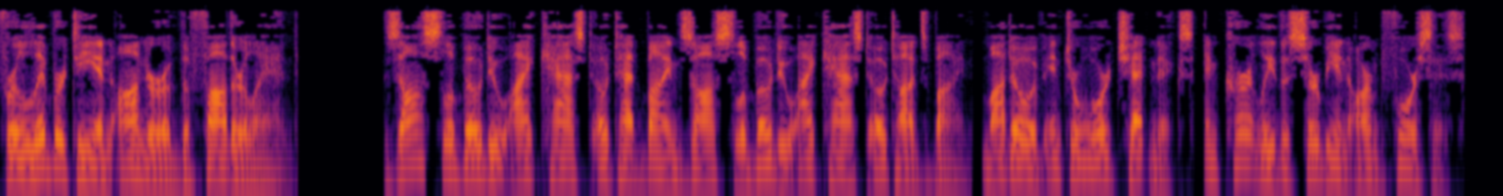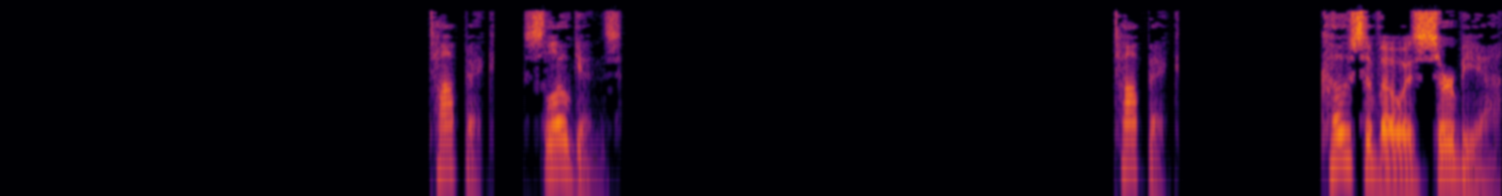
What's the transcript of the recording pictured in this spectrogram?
"...for liberty and honor of the fatherland." Za slobodu i kast otadbine za slobodu i kast otadsbine, motto of interwar Chetniks, and currently the Serbian Armed Forces. Slogans Kosovo is Serbia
